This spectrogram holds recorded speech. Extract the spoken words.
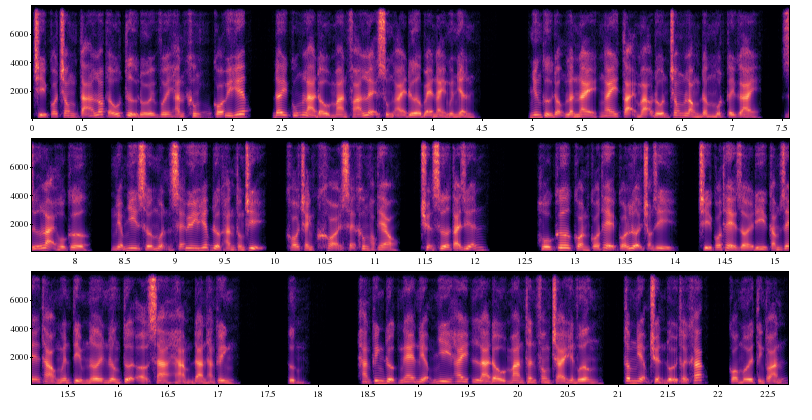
chỉ có trong tá lót đấu tử đối với hắn không có uy hiếp, đây cũng là đầu man phá lệ sùng ái đứa bé này nguyên nhân. Nhưng cử động lần này ngay tại mạo đốn trong lòng đâm một cây gai, giữ lại hồ cơ, niệm nhi sớm muộn sẽ uy hiếp được hắn thống trị, khó tránh khỏi sẽ không học theo, chuyện xưa tái diễn. Hồ cơ còn có thể có lựa chọn gì, chỉ có thể rời đi cắm rễ thảo nguyên tìm nơi nương tựa ở xa hàm đan hà kinh. Ừ m hàn kinh được nghe niệm nhi hay là đầu man thân phong trái hiền vương, tâm niệm chuyển đổi thời khắc, có mới tính toán.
